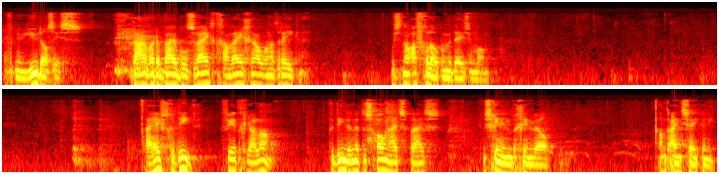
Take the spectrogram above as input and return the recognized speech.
of het nu Judas is. Daar waar de Bijbel zwijgt, gaan wij gauw aan het rekenen. Hoe is het nou afgelopen met deze man? Hij heeft gediend, 40 jaar lang. Verdiende net de schoonheidsprijs. Misschien in het begin wel. Aan het eind zeker niet.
